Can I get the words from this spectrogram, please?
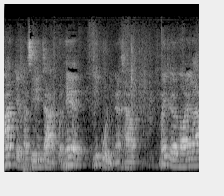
มารถเก็บภาษีจากประเทศญี่ปุ่นนะครับ ไม่เกินร้อยละ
